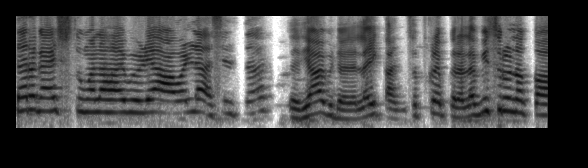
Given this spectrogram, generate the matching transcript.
तर गाईस तुम्हाला हा व्हिडिओ आवडला असेल तर तर या व्हिडिओला लाईक आणि सबस्क्राईब करायला विसरू नका.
